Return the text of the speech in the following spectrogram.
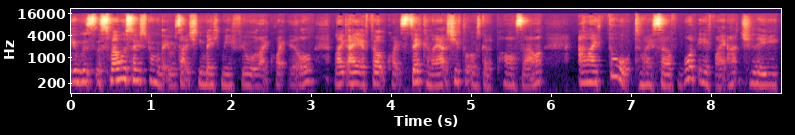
it was the smell was so strong that it was actually making me feel like quite ill. Like I felt quite sick, and I actually thought I was going to pass out. And I thought to myself, what if I actually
